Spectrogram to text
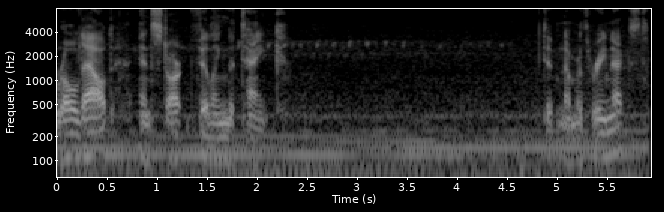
rolled out and start filling the tank. Tip number three next.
